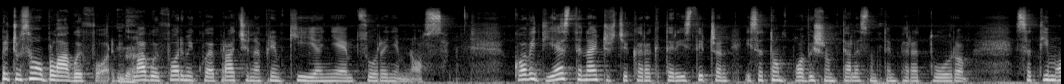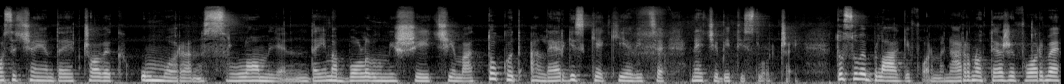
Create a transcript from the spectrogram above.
Pričam samo o blagoj formi. Da. Blagoj formi koja je praćena, na primjer, kijanjem, curenjem nosa. COVID jeste najčešće karakterističan i sa tom povišnom telesnom temperaturom, sa tim osjećajem da je čovek umoran, slomljen, da ima bolove u mišićima. To kod alergijske kijevice neće biti slučaj. To su ove blage forme. Naravno, teže forme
